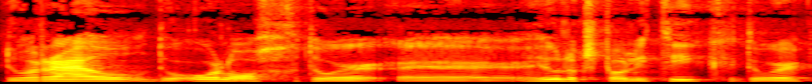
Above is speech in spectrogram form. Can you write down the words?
door ruil, door oorlog, door uh, huwelijkspolitiek, door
